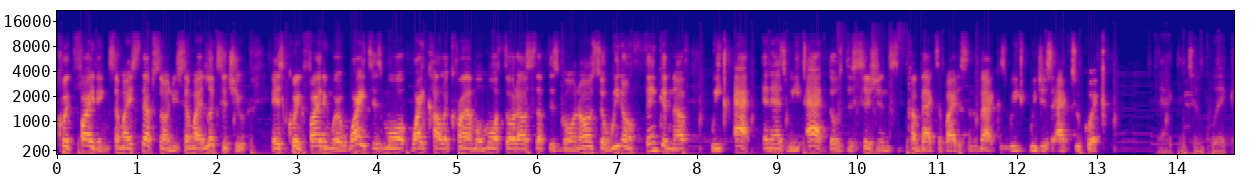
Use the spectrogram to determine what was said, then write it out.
quick fighting. Somebody steps on you, somebody looks at you. It's quick fighting where whites is more white collar crime or more thought out stuff that's going on. So we don't think enough, we act. And as we act, those decisions come back to bite us in the back because we we just act too quick. Acting too quick.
